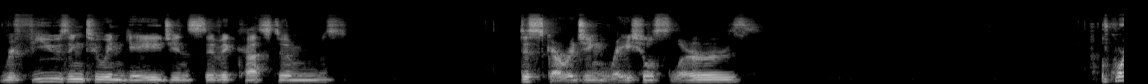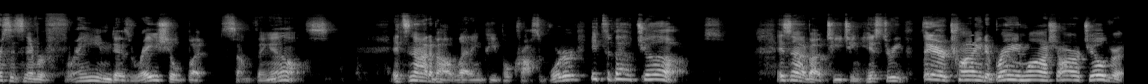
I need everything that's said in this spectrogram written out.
refusing to engage in civic customs, discouraging racial slurs. Of course, it's never framed as racial, but something else. It's not about letting people cross the border, it's about jobs. It's not about teaching history, they're trying to brainwash our children.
